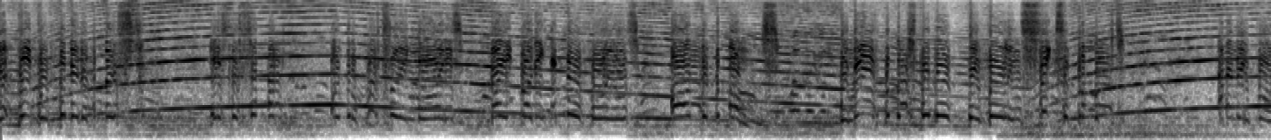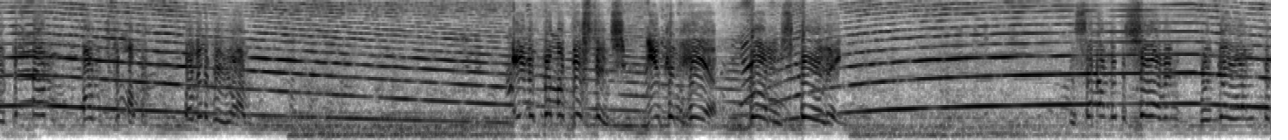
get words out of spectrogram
that people fear the most is the sound of the whistling noise made by the airfoils on the bombs. When these bombs fall, they fall in six of bombs and they fall down on top everyone. In the far distance, you can hear bombs falling. The sound of the siren will go on for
